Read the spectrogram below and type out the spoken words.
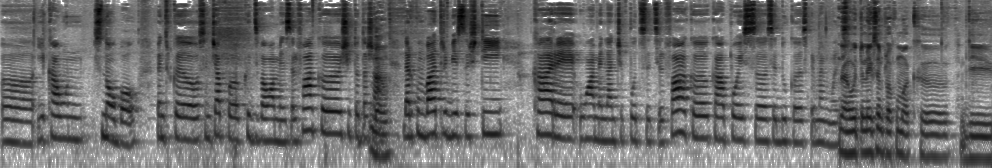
uh, e ca un snowball, pentru că o să înceapă câțiva oameni să-l facă și tot așa. Da. Dar cumva trebuie să știi care oameni la început să ți-l facă, ca apoi să se ducă spre mai mulți. Da, uite un exemplu acum că de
